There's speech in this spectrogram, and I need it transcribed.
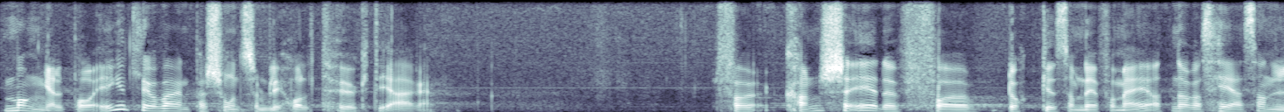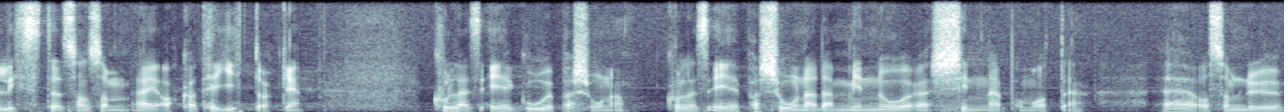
mangel på egentlig å være en person som blir holdt høyt i ære. For Kanskje er det for dere som det er for meg, at når vi har en sånn liste sånn som jeg akkurat har gitt dere, hvordan er gode personer? Hvordan er personer der minneordet skinner? på en måte? Eh, og som du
